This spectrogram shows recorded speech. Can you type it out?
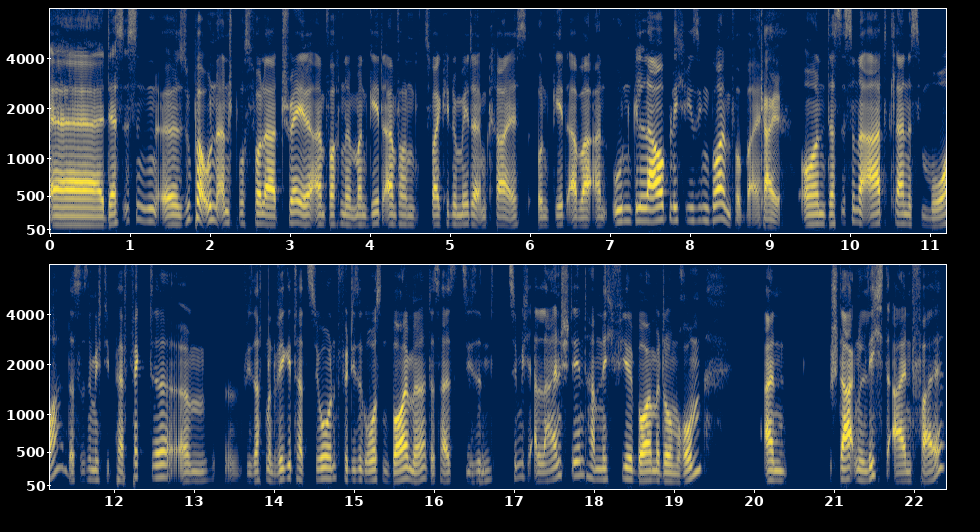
Äh, das ist ein äh, super unanspruchsvoller Trail. Einfach eine, man geht einfach zwei Kilometer im Kreis und geht aber an unglaublich riesigen Bäumen vorbei. Geil. Und das ist so eine Art kleines Moor. Das ist nämlich die perfekte, ähm, wie sagt man, Vegetation für diese großen Bäume. Das heißt, sie sind Mhm. ziemlich alleinstehend, haben nicht viel Bäume drumherum, einen starken Lichteinfall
